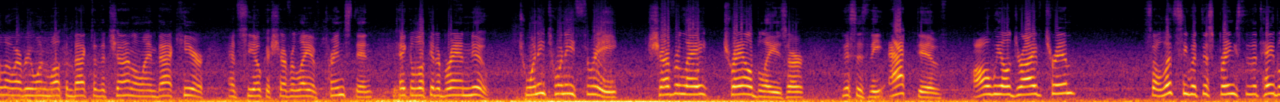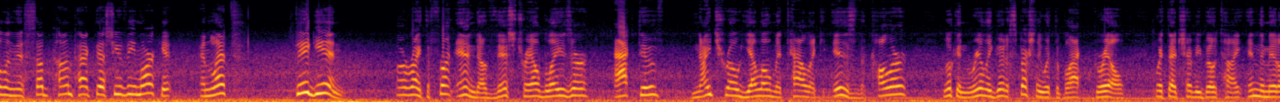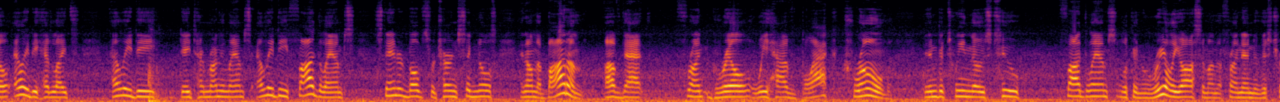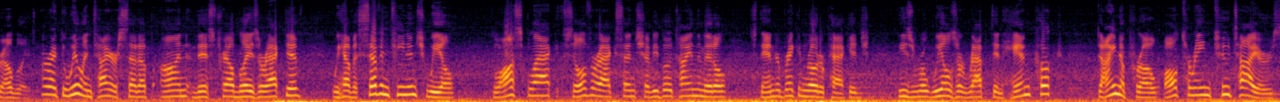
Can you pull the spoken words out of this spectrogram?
Hello everyone, welcome back to the channel. I'm back here at Ciocca Chevrolet of Princeton. Take a look at a brand new 2023 Chevrolet Trailblazer. This is the active all-wheel drive trim. So let's see what this brings to the table in this subcompact SUV market and let's dig in. All right, the front end of this Trailblazer active nitro yellow metallic is the color looking really good, especially with the black grille with that Chevy bow tie in the middle, LED headlights, LED daytime running lamps, LED fog lamps, standard bulbs for turn signals, and on the bottom of that front grille, we have black chrome in between those two fog lamps looking really awesome on the front end of this Trailblazer. All right, the wheel and tire setup on this Trailblazer Active. We have a 17 inch wheel, gloss black, silver accent, Chevy bow tie in the middle, standard brake and rotor package. These wheels are wrapped in Hankook Dynapro all-terrain two tires,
